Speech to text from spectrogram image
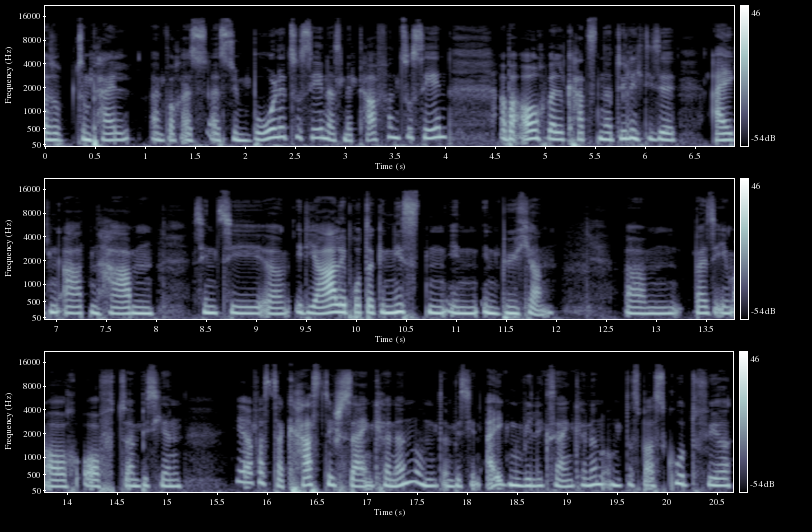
also zum Teil einfach als, als Symbole zu sehen, als Metaphern zu sehen, aber auch weil Katzen natürlich diese Eigenarten haben, sind sie äh, ideale Protagonisten in, in Büchern, ähm, weil sie eben auch oft so ein bisschen ja fast sarkastisch sein können und ein bisschen eigenwillig sein können. Und das passt gut für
